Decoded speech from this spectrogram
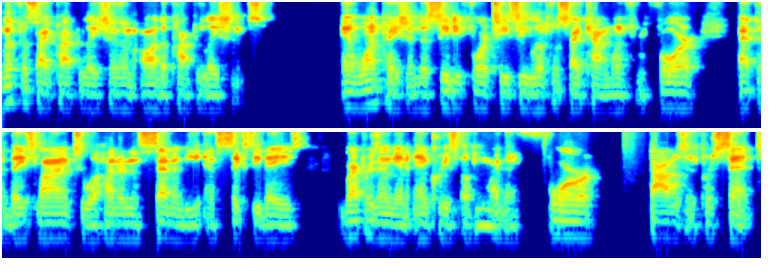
lymphocyte populations in all the populations. In one patient, the CD4 TC lymphocyte count went from four at the baseline to 170 in 60 days, representing an increase of more than 4,000%.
